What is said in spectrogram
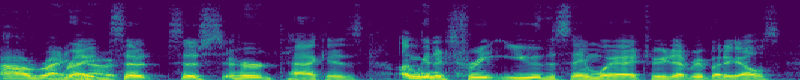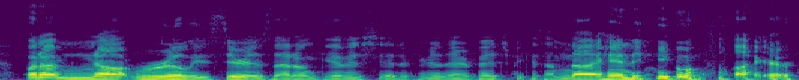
Uh, right. Right. no, So, so her tack is, I'm gonna treat you the same way I treat everybody else, but I'm not really serious. I don't give a shit if you're there, bitch, because I'm not handing you a flyer.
